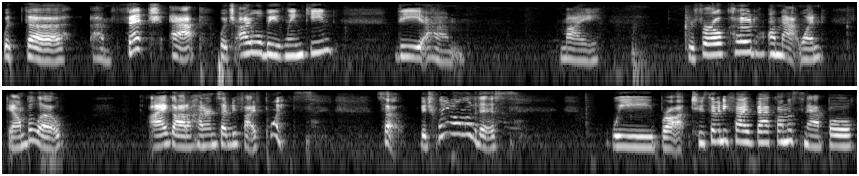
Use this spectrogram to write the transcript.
with the um, Fetch app, which I will be linking the um, my referral code on that one down below, I got 175 points. So between all of this, we brought 275 back on the Snapple,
